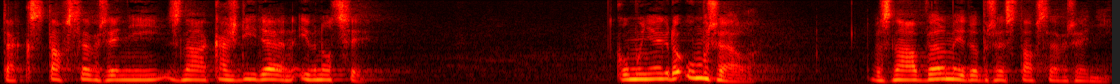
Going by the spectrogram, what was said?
tak stav sevření zná každý den i v noci komu někdo umřel, zná velmi dobře stav sevření.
